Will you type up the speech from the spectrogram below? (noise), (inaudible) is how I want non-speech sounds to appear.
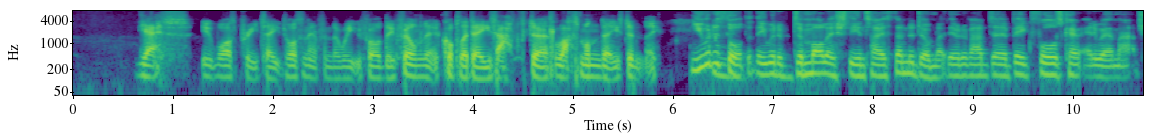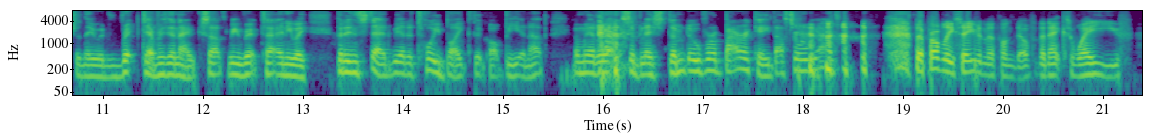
Yes, it was pre-taped, wasn't it, from the week before? They filmed it a couple of days after last Monday's, didn't they? You would have hmm. thought that they would have demolished the entire Thunderdome, like they would have had a big Falls Count Anywhere match, and they would have ripped everything out because that had to be ripped out anyway. But instead, we had a toy bike that got beaten up, and we had Alexa Bliss (laughs) dumped over a barricade. That's all we had. (laughs) They're probably saving the Thunder for the next wave.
